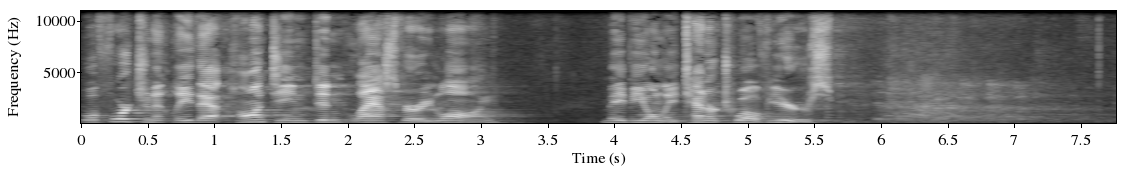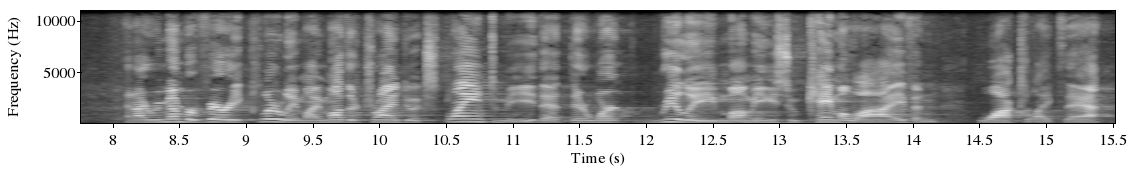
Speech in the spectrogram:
Well, fortunately, that haunting didn't last very long, maybe only 10 or 12 years. And I remember very clearly my mother trying to explain to me that there weren't really mummies who came alive and walked like that.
